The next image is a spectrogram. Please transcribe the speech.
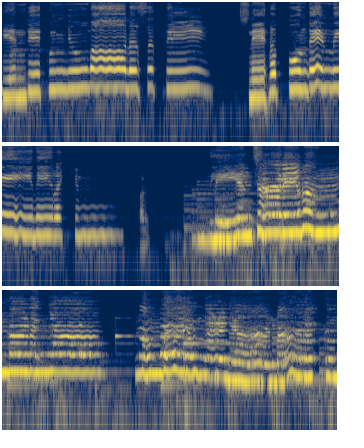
എന്റെ കുഞ്ഞു മാനസത്തിൽ സ്നേഹപ്പൂന്തേ നീ നിറയ്ക്കും. നീയൻ ചാരെ വന്നണഞ്ഞ നൊമ്പരങ്ങൾ ഞാൻ മറക്കും.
